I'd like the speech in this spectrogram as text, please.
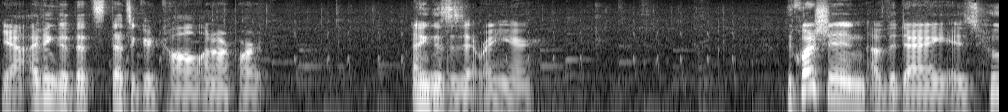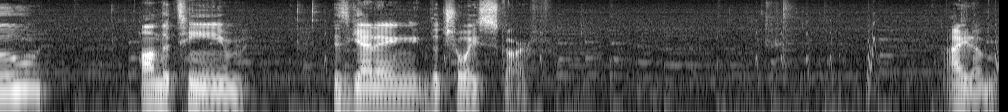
Yeah, I think that that's that's a good call on our part. I think this is it right here. The question of the day is who on the team is getting the choice scarf? Item.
